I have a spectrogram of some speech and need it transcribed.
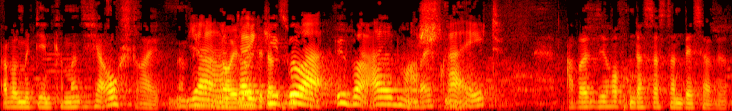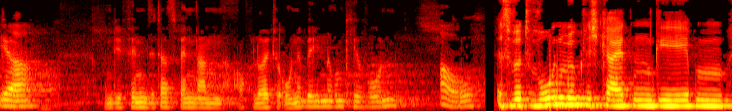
Aber mit denen kann man sich ja auch streiten. Ne? Ja, neue da Leute gibt überall, überall mal Streit. Aber Sie hoffen, dass das dann besser wird? Ja. Und wie finden Sie das, wenn dann auch Leute ohne Behinderung hier wohnen? Auch. Es wird Wohnmöglichkeiten geben,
